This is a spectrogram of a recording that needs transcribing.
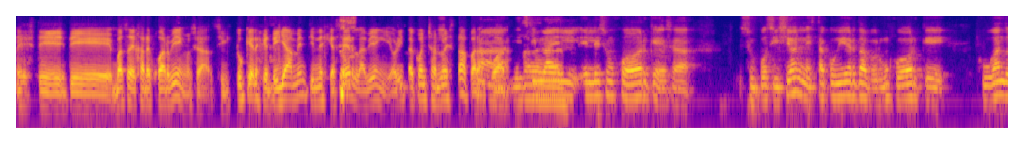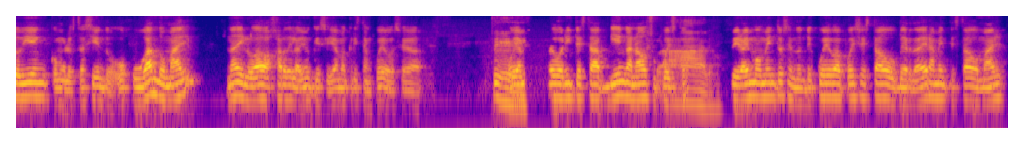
este, te vas a dejar de jugar bien, o sea, si tú quieres que te llamen, tienes que hacerla bien, y ahorita Concha no está para Ah, jugar. Encima A ver. él, él es un jugador que, o sea, su posición está cubierta por un jugador que jugando bien, como lo está haciendo, o jugando mal, nadie lo va a bajar del avión que se llama Cristian Cueva. O sea, Sí, obviamente Cueva ahorita está bien ganado su puesto, claro. pero hay momentos en donde Cueva pues ha estado verdaderamente estado mal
